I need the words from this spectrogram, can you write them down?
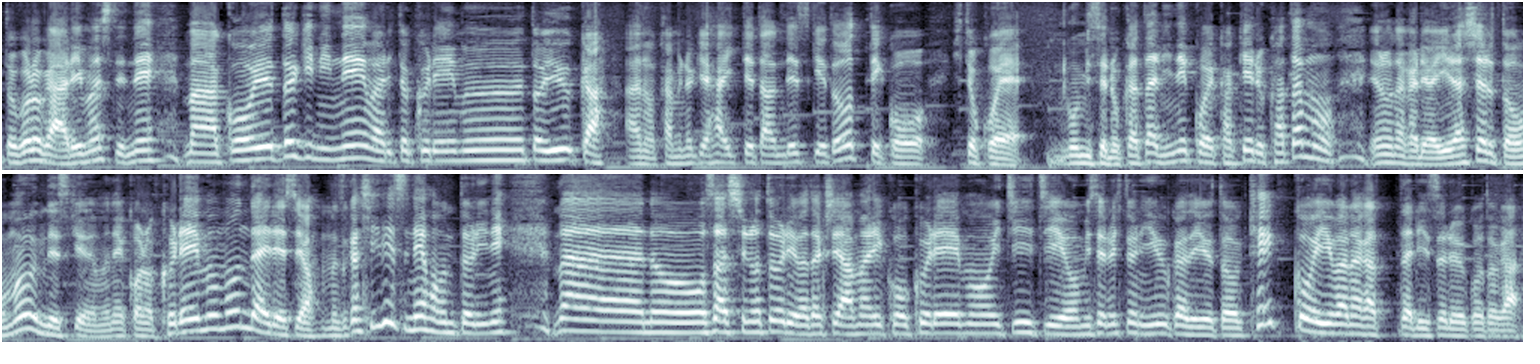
ところがありましてね。まあこういう時にね、割とクレームというか、あの髪の毛入ってたんですけどってこう、一声、お店の方にね、声かける方も世の中ではいらっしゃると思うんですけどもね、このクレーム問題ですよ。難しいですね、本当にね。まあ、あの、お察しの通り私あまりこうクレームをいちいちお店の人に言うかで言うと結構構言わなかったったりすることが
